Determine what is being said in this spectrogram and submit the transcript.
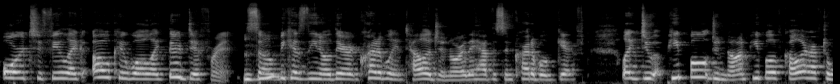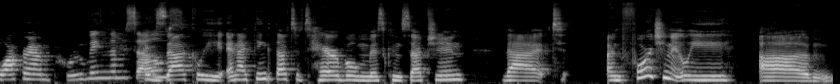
or to feel like, oh, okay, well, like they're different. So Mhm. because, you know, they're incredibly intelligent or they have this incredible gift. Like, do people, do non people of color have to walk around proving themselves? Exactly. And I think that's a terrible misconception that unfortunately, um,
